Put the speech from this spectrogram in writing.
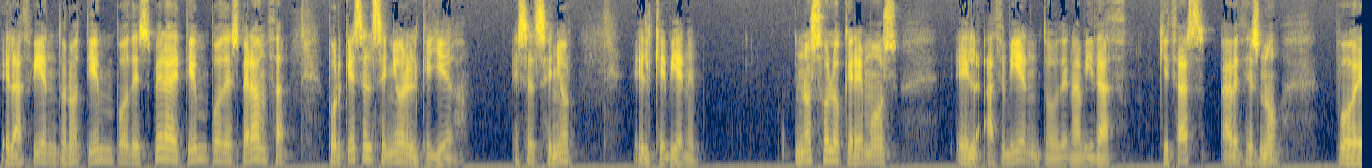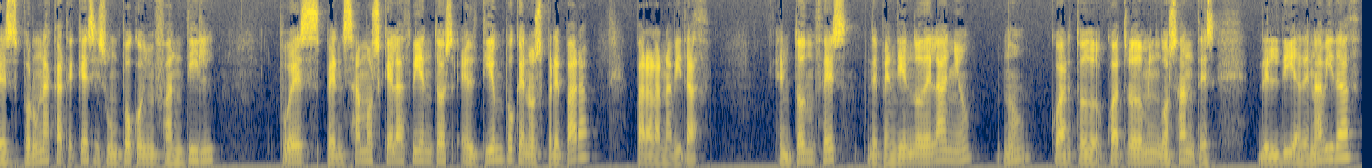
el adviento, ¿no? Tiempo de espera y tiempo de esperanza, porque es el Señor el que llega, es el Señor el que viene. No solo queremos el adviento de Navidad, quizás a veces no, pues por una catequesis un poco infantil, pues pensamos que el adviento es el tiempo que nos prepara para la Navidad. Entonces, dependiendo del año, ¿no? Cuatro domingos antes del día de Navidad,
